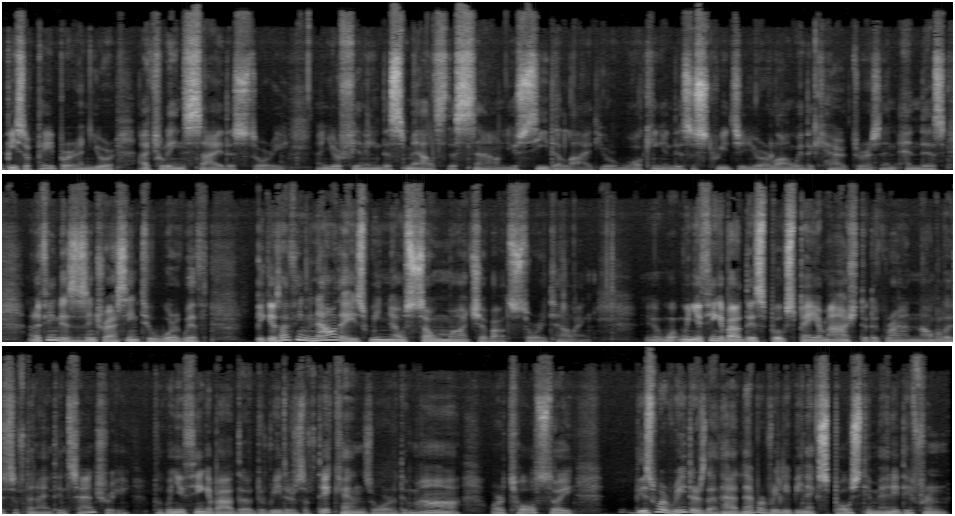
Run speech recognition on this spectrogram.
a piece of paper and you're actually inside the story and you're feeling the smells, the sound, you see the light, you're walking in these streets, you're along with the characters and, and this. And I think this is interesting to work with because I think nowadays we know so much about storytelling. When you think about these books, pay homage to the grand novelists of the 19th century. But when you think about the, the readers of Dickens or Dumas or Tolstoy, these were readers that had never really been exposed to many different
